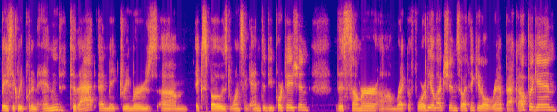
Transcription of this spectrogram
basically put an end to that and make dreamers um, exposed once again to deportation this summer, um, right before the election. So I think it'll ramp back up again.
